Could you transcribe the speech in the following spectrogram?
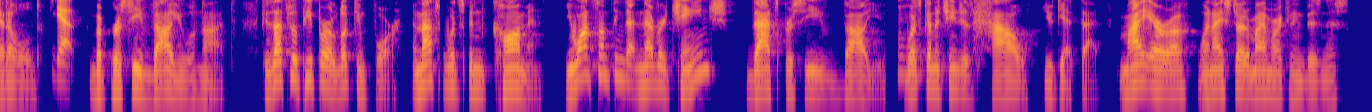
get old. Yep. but perceived value will not because that's what people are looking for and that's what's been common you want something that never change that's perceived value what's going to change is how you get that my era when i started my marketing business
